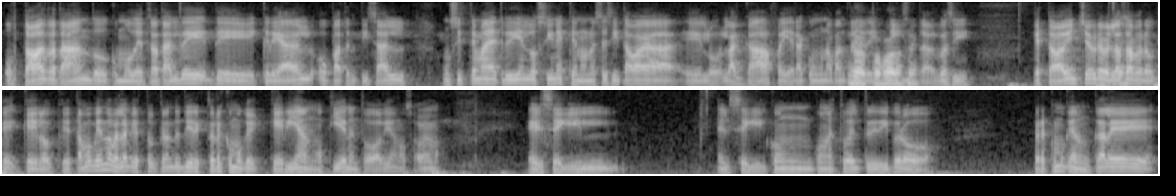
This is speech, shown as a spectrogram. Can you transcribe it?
o estaba tratando como de tratar de, de crear o patentizar un sistema de 3D en los cines que no necesitaba eh, lo- las gafas y era con una pantalla espejuelos, distinta, algo así. Que estaba bien chévere, ¿verdad? O sea, pero que, que lo que estamos viendo, ¿verdad? Que estos grandes directores como que querían o quieren todavía, no sabemos. El seguir el seguir con, con esto del 3D, pero pero es como que nunca le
